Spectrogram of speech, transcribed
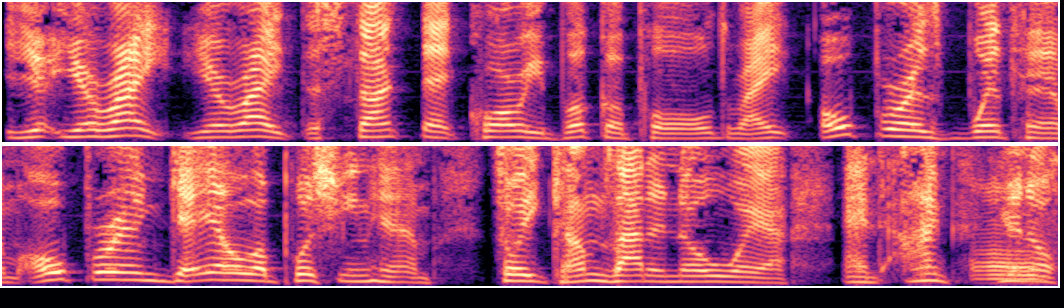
You're right. You're right. The stunt that Cory Booker pulled, right? Oprah is with him. Oprah and Gayle are pushing him. So he comes out of nowhere. And I'm, mm. you know,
